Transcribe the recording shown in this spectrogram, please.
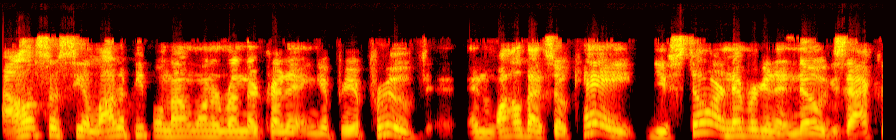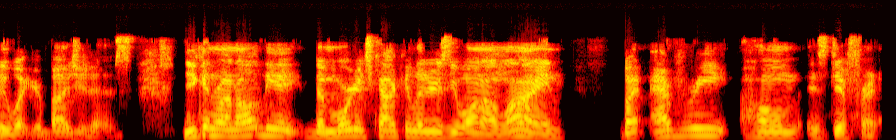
I also see a lot of people not want to run their credit and get pre approved. And while that's okay, you still are never going to know exactly what your budget is. You can run all the, the mortgage calculators you want online, but every home is different.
